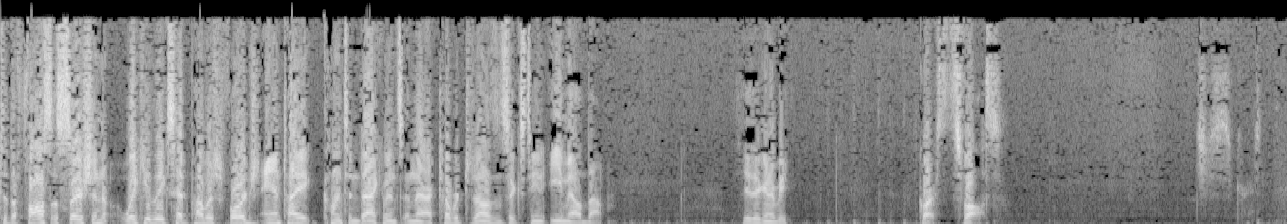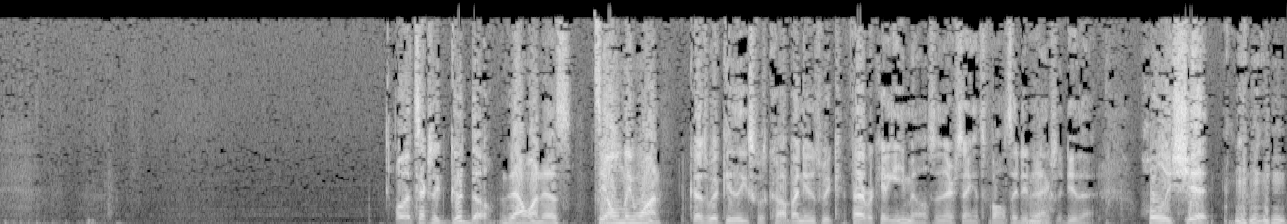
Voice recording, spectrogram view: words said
to the false assertion WikiLeaks had published forged anti-Clinton documents in their October 2016 email dump. It's either going to be, of course, it's false. Jesus Christ. well, it's actually good though That one is. It's the only one. Because WikiLeaks was caught by Newsweek fabricating emails, and they're saying it's false. They didn't Yeah. actually do that. Holy shit!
